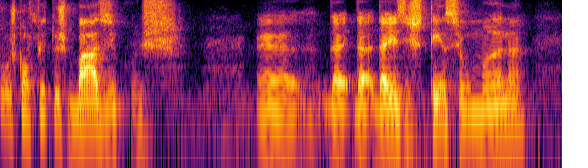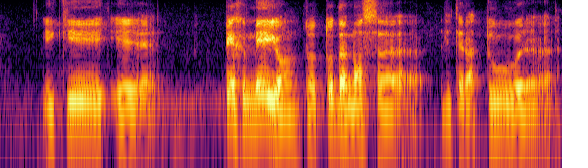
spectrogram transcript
os conflitos básicos é, da, da, da, existência humana e que é, permeiam toda a nossa literatura,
